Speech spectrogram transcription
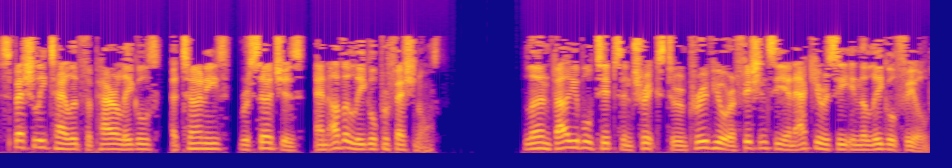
specially tailored for paralegals, attorneys, researchers, and other legal professionals. Learn valuable tips and tricks to improve your efficiency and accuracy in the legal field.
